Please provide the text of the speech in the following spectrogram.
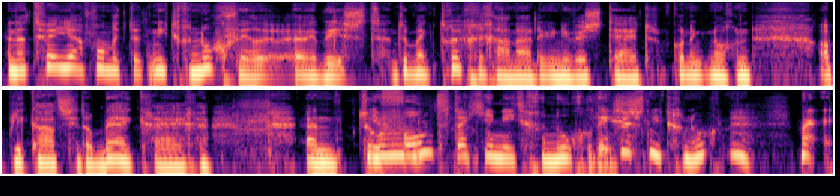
En na twee jaar vond ik dat ik niet genoeg veel uh, wist. En toen ben ik teruggegaan naar de universiteit. Toen kon ik nog een applicatie erbij krijgen. En toen... Je vond dat je niet genoeg wist? Ik wist niet genoeg, nee. Maar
